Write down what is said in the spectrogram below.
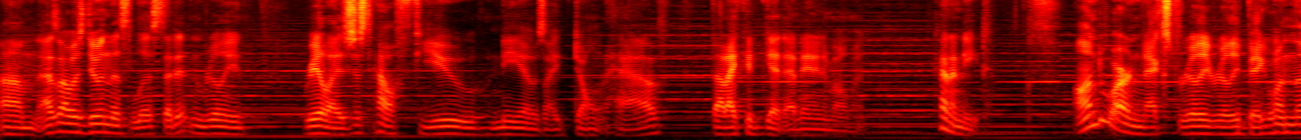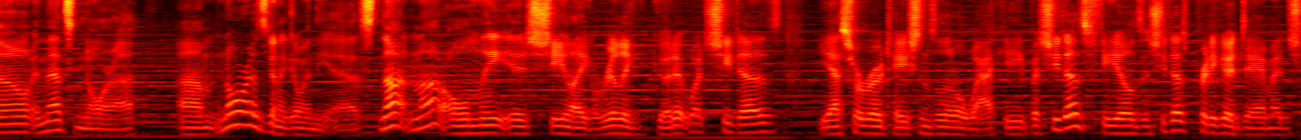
Um, as I was doing this list, I didn't really realize just how few Neos I don't have that I could get at any moment. Kind of neat. On to our next really really big one though, and that's Nora. Um, Nora's gonna go in the S. Not not only is she like really good at what she does. Yes, her rotation's a little wacky, but she does fields and she does pretty good damage.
